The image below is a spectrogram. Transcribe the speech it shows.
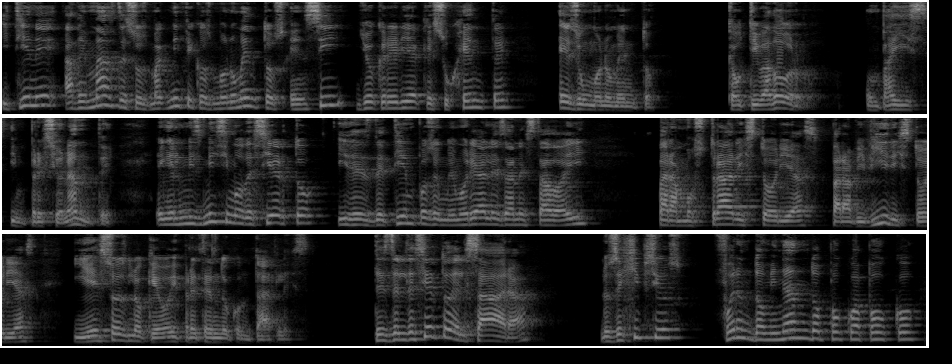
y tiene, además de sus magníficos monumentos en sí, yo creería que su gente es un monumento. Cautivador, un país impresionante. En el mismísimo desierto y desde tiempos inmemoriales han estado ahí para mostrar historias, para vivir historias, y eso es lo que hoy pretendo contarles. Desde el desierto del Sahara, los egipcios fueron dominando poco a poco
